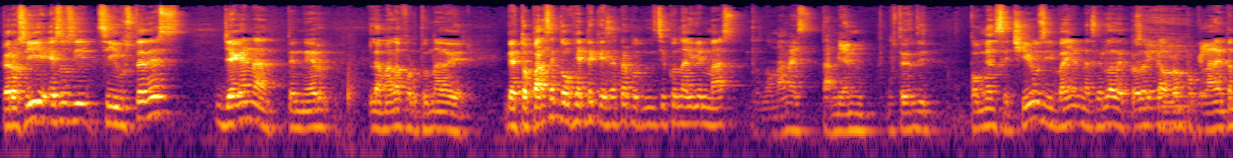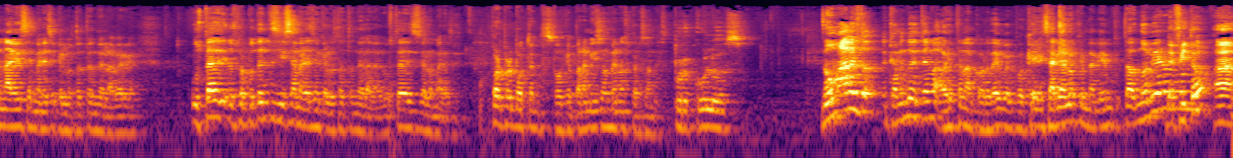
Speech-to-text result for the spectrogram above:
Pero sí, eso sí, si ustedes llegan a tener la mala fortuna de, de toparse con gente que sea prepotente con alguien más, pues no mames, también ustedes pónganse chidos y vayan a hacerla de pedo Sí. cabrón, porque la neta nadie se merece que lo traten de la verga. Ustedes, los prepotentes sí se merecen que los traten de la verga, ustedes sí se lo merecen. Por prepotentes. Porque para mí son menos personas. Por culos. No mames, no- cambiando de tema, ahorita me acordé, güey, porque ¿Qué? sabía lo que me había imputado. ¿No vieron? ¿De Fito? Ah.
